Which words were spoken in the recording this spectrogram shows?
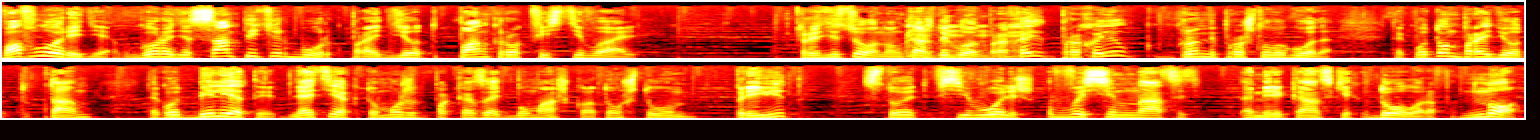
Во Флориде, в городе Санкт-Петербург, пройдет панк-рок-фестиваль. Традиционно, он каждый год проходил, проходил, кроме прошлого года. Так вот, он пройдет там. Так вот, билеты для тех, кто может показать бумажку о том, что он привит, стоят всего лишь 18 американских долларов. Но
